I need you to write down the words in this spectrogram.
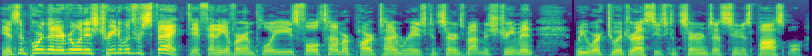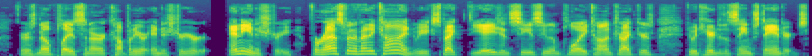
It's important that everyone is treated with respect. If any of our employees, full time or part time, raise concerns about mistreatment, we work to address these concerns as soon as possible. There is no place in our company or industry or any industry for harassment of any kind. We expect the agencies who employ contractors to adhere to the same standards.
